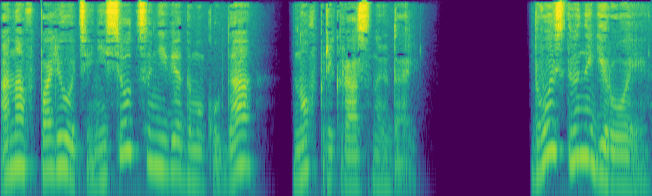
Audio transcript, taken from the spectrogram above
Она в полете несется неведомо куда, но в прекрасную даль. Двойственные герои,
